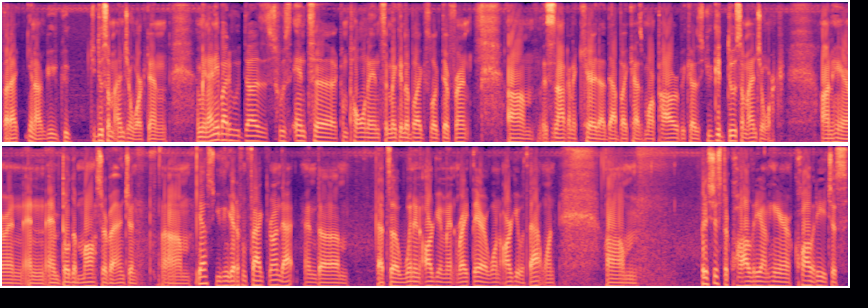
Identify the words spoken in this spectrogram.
But I, you know, you, you you do some engine work and i mean anybody who does who's into components and making the bikes look different um, is not going to care that that bike has more power because you could do some engine work on here and and and build a monster of an engine. Um, yes you can get it from factory on that and um, that's a winning argument right there. Won't argue with that one. Um, but it's just the quality on here. Quality just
